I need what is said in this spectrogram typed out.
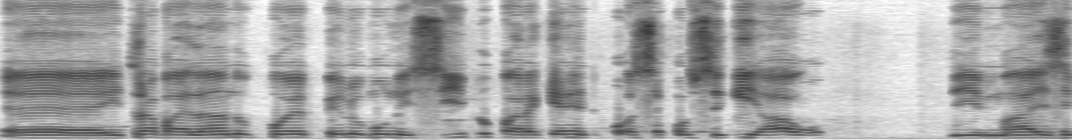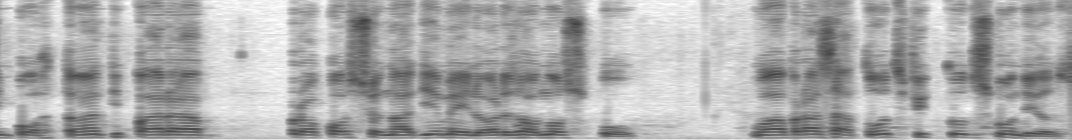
é, e trabalhando por, pelo município para que a gente possa conseguir algo de mais importante para proporcionar dias melhores ao nosso povo. Um abraço a todos, fiquem todos com Deus.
